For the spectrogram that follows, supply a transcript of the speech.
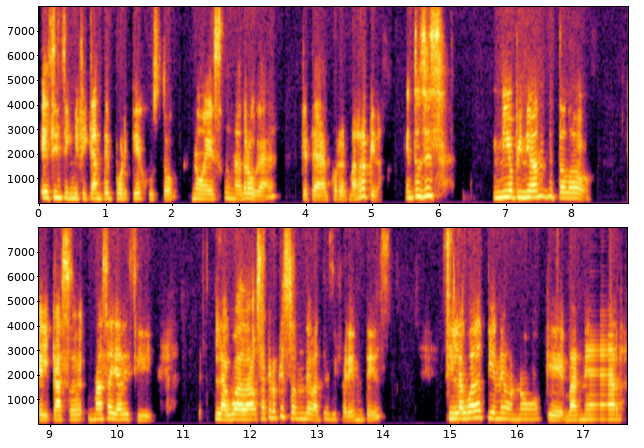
es insignificante porque justo no es una droga que te haga correr más rápido. Entonces, mi opinión de todo el caso, más allá de si la guada, o sea, creo que son debates diferentes. Si la guada tiene o no que banear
